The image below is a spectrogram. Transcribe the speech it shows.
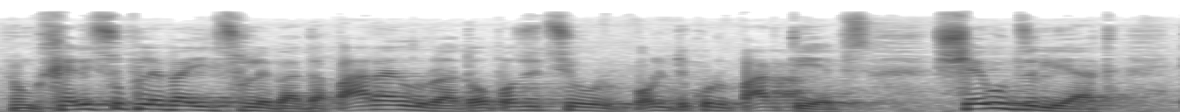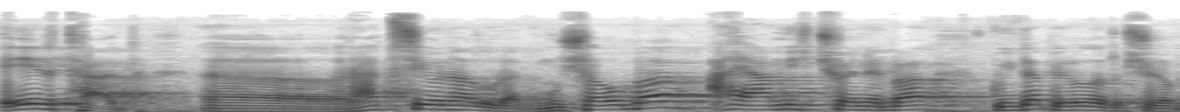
რომ ხელისუფლება იცვლება და პარალელურად ოპოზიციურ პოლიტიკურ პარტიებს შეუძლიათ ერთად რაციონალურად მუშაობა, აი ამის ჩვენება გვინდა პირველ რიგში რომ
